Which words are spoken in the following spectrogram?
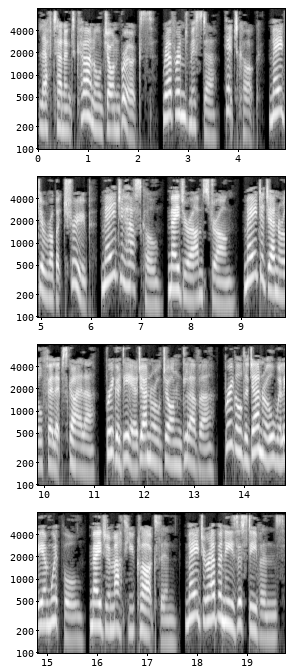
Lieutenant Colonel John Brooks, Reverend Mr. Hitchcock, Major Robert Troup, Major Haskell, Major Armstrong, Major General Philip Schuyler, Brigadier General John Glover, Brigadier General William Whipple, Major Matthew Clarkson, Major Ebenezer Stevens,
